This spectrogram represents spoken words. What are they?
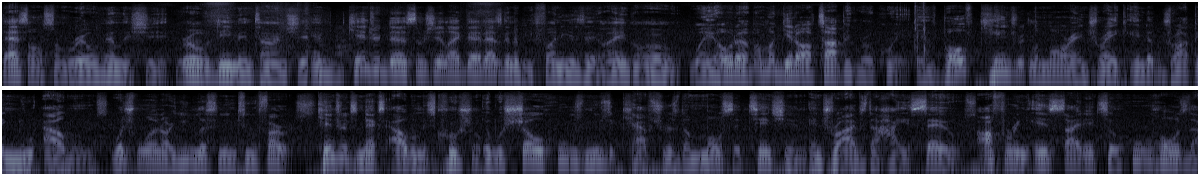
That's on some real villain shit, real demon time shit. If Kendrick does some shit like that, that's gonna be funny as hell. I ain't gonna hold. Wait, hold up. I'm gonna get off topic real quick. If both Kendrick Lamar and Drake end up dropping new albums, which one are you listening to first? Kendrick's next album is crucial. It will show whose music captures the most attention and drives the highest sales, offering insight into who holds the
